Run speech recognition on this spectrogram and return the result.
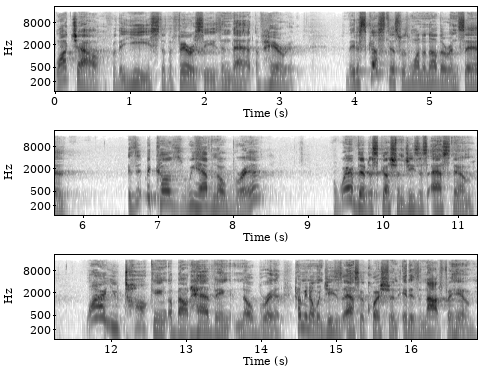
Watch out for the yeast of the Pharisees and that of Herod. They discussed this with one another and said, Is it because we have no bread? Aware of their discussion, Jesus asked them, Why are you talking about having no bread? How many know when Jesus asks a question, it is not for him,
